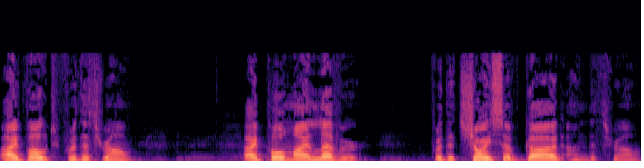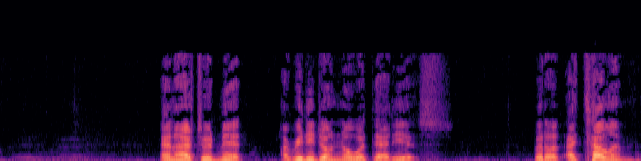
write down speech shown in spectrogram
I vote for the throne. I pull my lever for the choice of God on the throne. And I have to admit, I really don't know what that is. But I tell him,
